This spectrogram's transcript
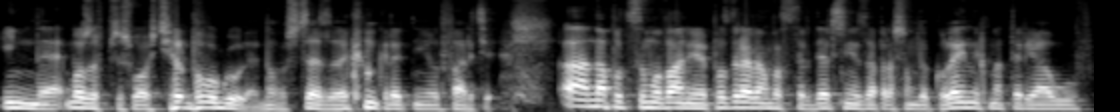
inne może w przyszłości albo w ogóle, no szczerze, konkretnie i otwarcie. A na podsumowanie pozdrawiam Was serdecznie, zapraszam do kolejnych materiałów,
